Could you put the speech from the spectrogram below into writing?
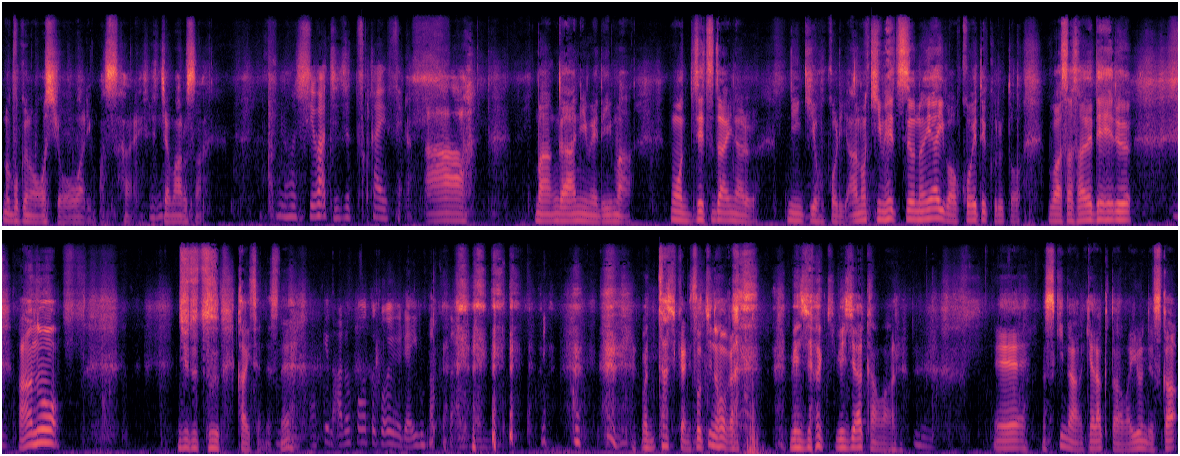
まあ、僕の推しを終わります。はい。じゃあ、丸さん。の詩は呪術廻戦。ああ、漫画アニメで今、もう絶大なる人気を誇り、あの鬼滅の刃を超えてくると噂されている、あの、呪術廻戦ですね。だけどアルフォート超えよりはインパクトある まあ、確かにそっちの方が メジャー、メジャー感はある。う。うんえー、好きなキャラクターはいるんですか？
